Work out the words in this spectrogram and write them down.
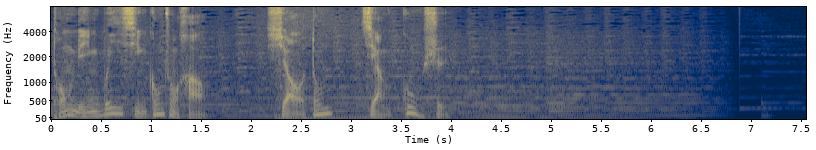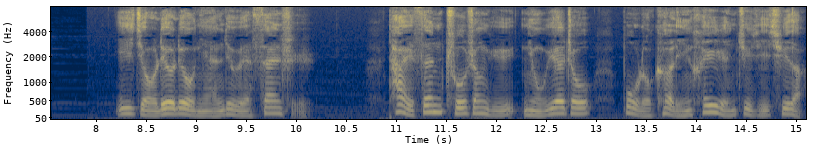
同名微信公众号“小东讲故事”。一九六六年六月三十日，泰森出生于纽约州布鲁克林黑人聚集区的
